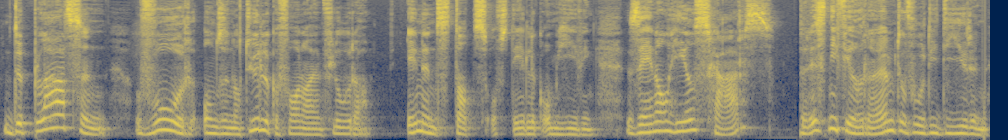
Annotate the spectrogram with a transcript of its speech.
De plaatsen voor onze natuurlijke fauna en flora in een stads- of stedelijke omgeving zijn al heel schaars. Er is niet veel ruimte voor die dieren.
